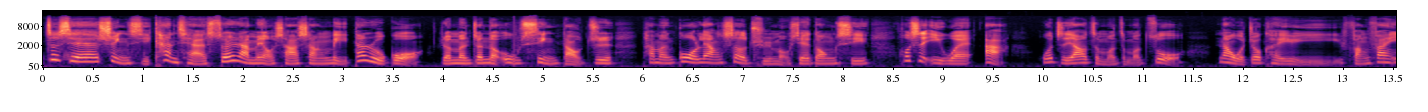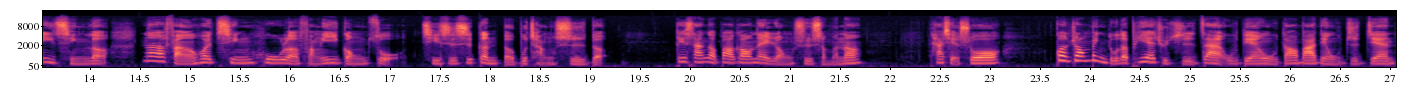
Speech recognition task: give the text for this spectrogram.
这些讯息看起来虽然没有杀伤力，但如果人们真的误信，导致他们过量摄取某些东西，或是以为啊，我只要怎么怎么做，那我就可以防范疫情了，那反而会轻忽了防疫工作，其实是更得不偿失的。第三个报告内容是什么呢？他写说，冠状病毒的 pH 值在五点五到八点五之间。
